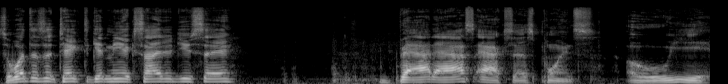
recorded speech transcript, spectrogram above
So what does it take to get me excited, you say? Badass access points. Oh yeah.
